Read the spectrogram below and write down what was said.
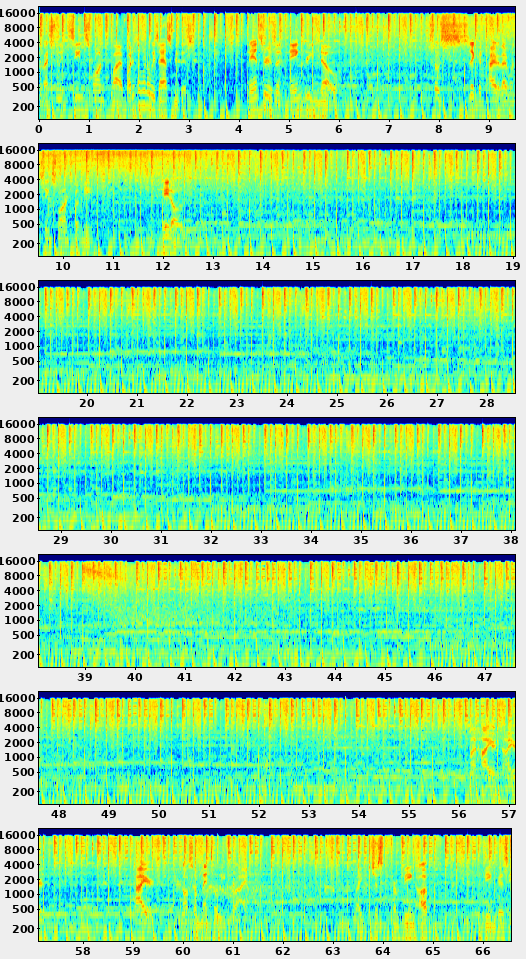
Have I seen Swans live? Why does everyone always ask me this? The answer is an angry no. so sick and tired of everyone seeing swans but me. I hate all of you. Tired. And also mentally fried. Like, just from being up and being busy.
